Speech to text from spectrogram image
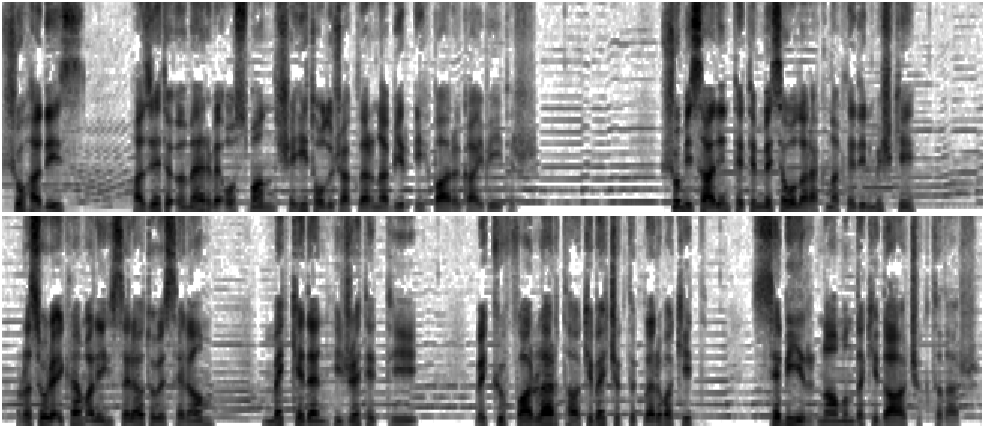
Şu hadis, Hz. Ömer ve Osman şehit olacaklarına bir ihbarı gaybidir. Şu misalin tetinmesi olarak nakledilmiş ki, Resul-i Ekrem aleyhissalatu vesselam, Mekke'den hicret ettiği ve küffarlar takibe çıktıkları vakit, Sebir namındaki dağa çıktılar.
